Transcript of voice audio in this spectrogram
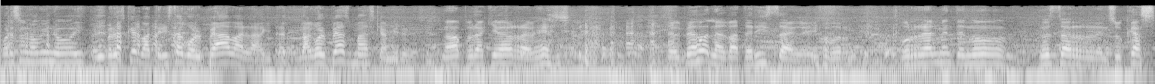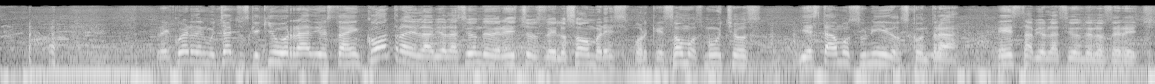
Por eso no vino hoy. Pero es que el baterista golpeaba la guitarra. La golpeas más que a mí, le decía. No, pero aquí al revés. Golpeaban al baterista, güey, por, por realmente no, no estar en su casa. Recuerden muchachos que Cubo Radio está en contra de la violación de derechos de los hombres porque somos muchos y estamos unidos contra esta violación de los derechos.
